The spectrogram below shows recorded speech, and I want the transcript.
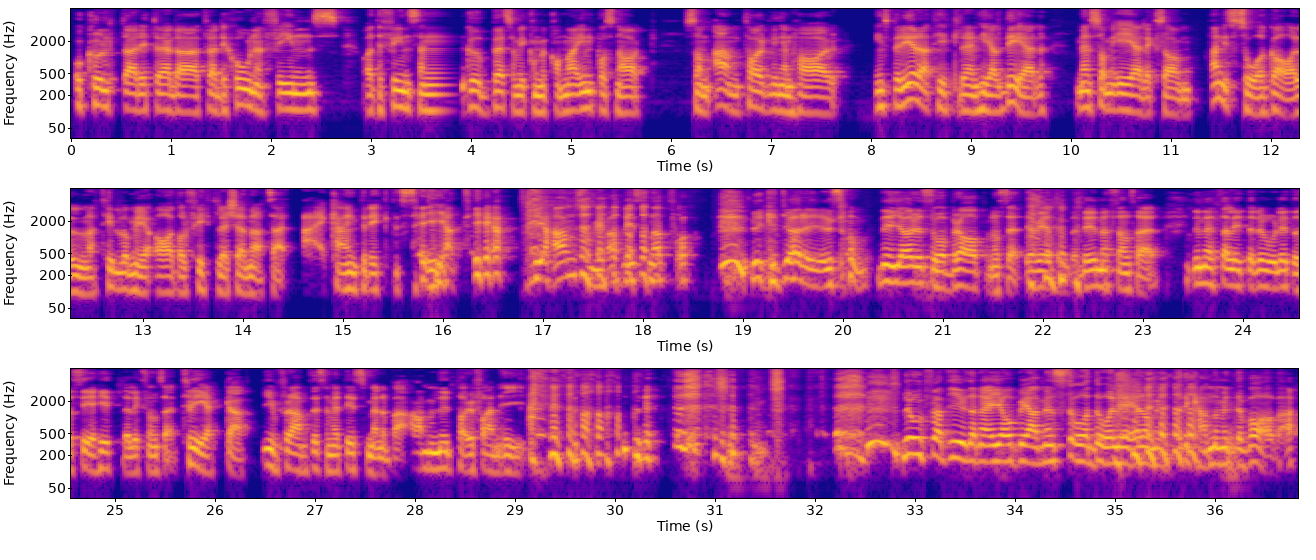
okulta rituella traditionen finns och att det finns en gubbe som vi kommer komma in på snart som antagligen har inspirerat Hitler en hel del men som är liksom, han är så galen att till och med Adolf Hitler känner att så här, nej, jag kan inte riktigt säga att det, det är han som jag har lyssnat på. Vilket gör det, liksom, det gör det så bra på något sätt. Jag vet inte, det är nästan så här, det är nästan lite roligt att se Hitler liksom så här, tveka inför antisemitismen och bara, ah, men nu tar du fan i. Nog för att judarna är jobbiga, men så dåliga är de inte, det kan de inte vara va?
